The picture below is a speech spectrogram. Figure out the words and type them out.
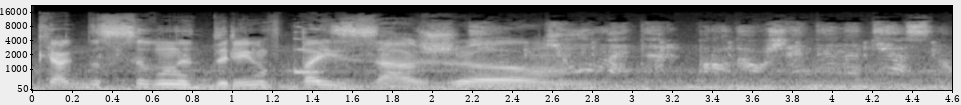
как да се внедрим в пейзажа. Километър, продължете надясно.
